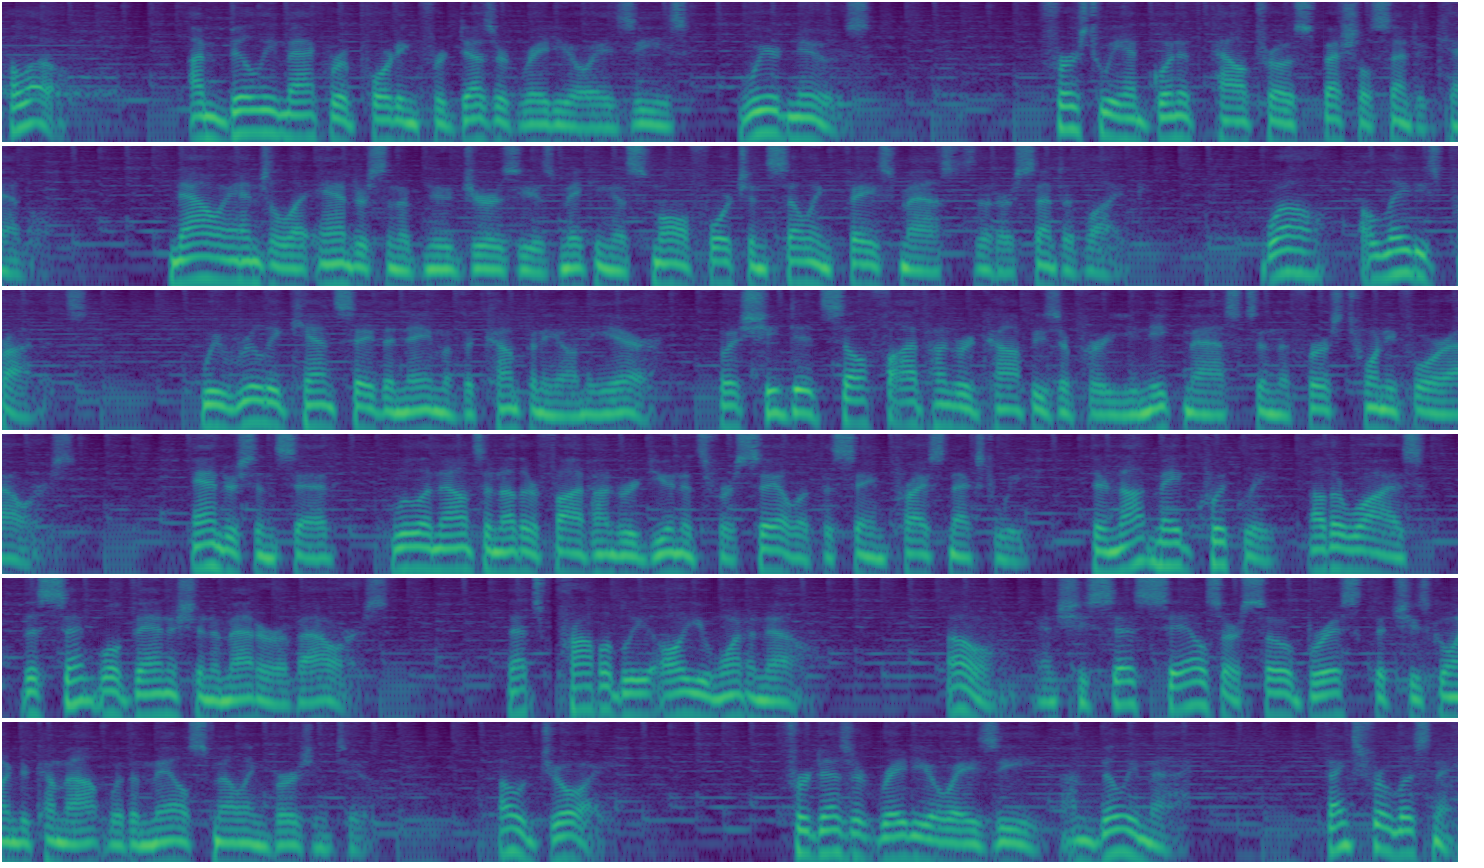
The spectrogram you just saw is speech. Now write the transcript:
Hello. I'm Billy Mack reporting for Desert Radio AZ's Weird News. First, we had Gwyneth Paltrow's special scented candle. Now, Angela Anderson of New Jersey is making a small fortune selling face masks that are scented like, well, a lady's privates. We really can't say the name of the company on the air, but she did sell 500 copies of her unique masks in the first 24 hours. Anderson said, We'll announce another 500 units for sale at the same price next week. They're not made quickly, otherwise, the scent will vanish in a matter of hours. That's probably all you want to know. Oh, and she says sales are so brisk that she's going to come out with a male smelling version too. Oh joy. For Desert Radio AZ, I'm Billy Mack. Thanks for listening.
